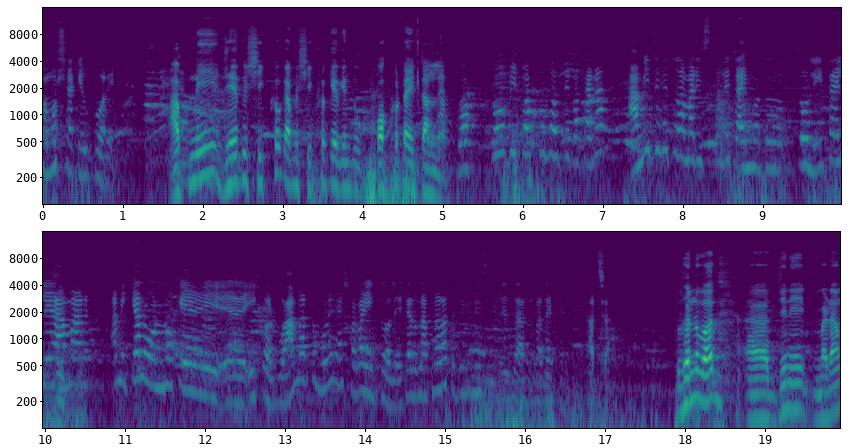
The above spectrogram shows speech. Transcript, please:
সমস্যা কেউ করে। আপনি যেহেতু শিক্ষক আপনি শিক্ষকের কিন্তু পক্ষটাই টানলেন। পক্ষ বিপক্ষ বলতে কথা না। আমি যেহেতু আমার স্কুলে টাইম মতো চলি তাইলে আমার আমি কেন অন্যকে ই করব? আমার তো মনে হয় সবাই চলে কারণ আপনারা তো বিভিন্ন স্কুলে যান বা দেখেন। আচ্ছা। তো ধন্যবাদ। যিনি ম্যাডাম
